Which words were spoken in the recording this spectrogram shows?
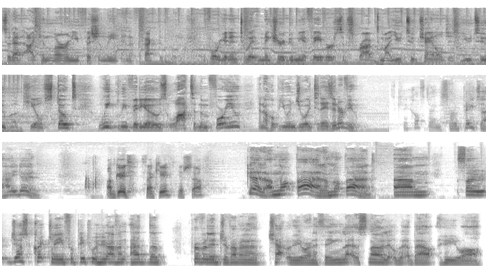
so that I can learn efficiently and effectively. Before we get into it, make sure to do me a favor, subscribe to my YouTube channel, just YouTube Akil Stokes, weekly videos, lots of them for you, and I hope you enjoyed today's interview. Kick off then. So Peter, how you doing? I'm good, thank you. Yourself? Good. I'm not bad. I'm not bad. Um, so, just quickly for people who haven't had the privilege of having a chat with you or anything, let us know a little bit about who you are.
